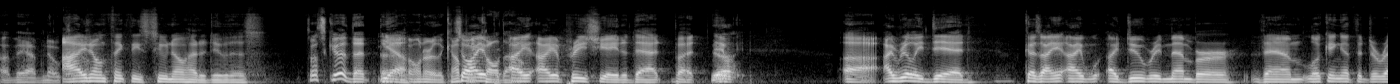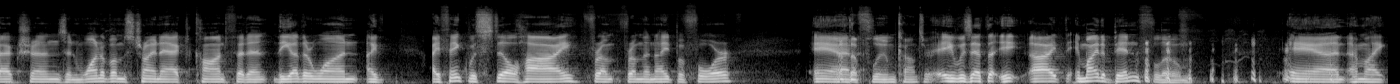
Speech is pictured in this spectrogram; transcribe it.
Uh, they have no. I don't think these two know how to do this. So it's good that the yeah, owner of the so company I, called out. I, I appreciated that, but Yeah. it- uh, I really did because I, I I do remember them looking at the directions, and one of them's trying to act confident. The other one, I I think, was still high from from the night before, And at and the Flume concert. he was at the. He, I it might have been Flume, and I'm like,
